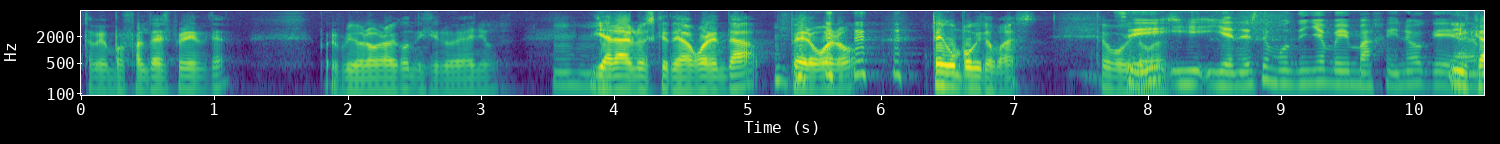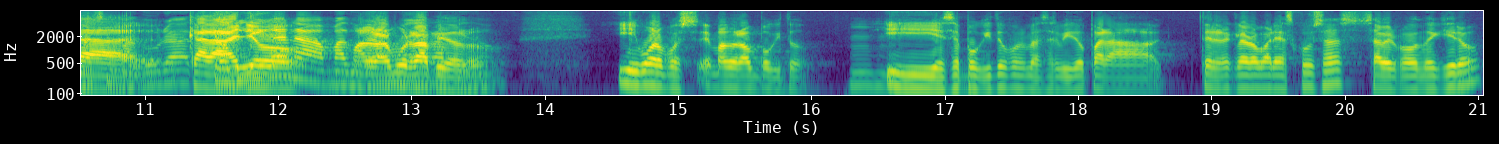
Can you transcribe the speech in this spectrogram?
también por falta de experiencia, porque el primero lo grabé con 19 años y ahora no es que tenga 40, pero bueno, tengo un poquito más. Sí, y, y en este mundillo me imagino que y cada, madura, cada año obligan a madurar, madurar muy rápido, rápido. ¿no? Y bueno, pues he madurado un poquito. Y ese poquito pues me ha servido para tener claro varias cosas, saber por dónde quiero.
